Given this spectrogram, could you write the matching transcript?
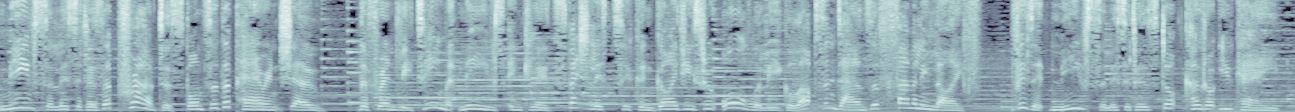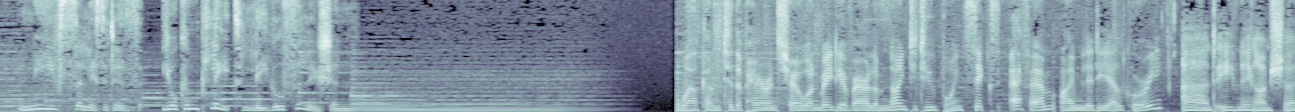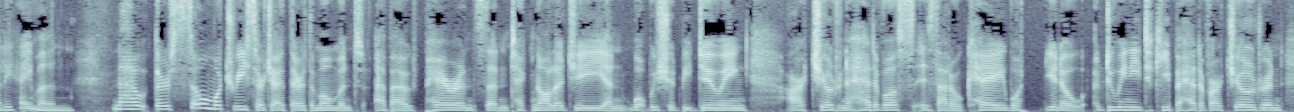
Neves Solicitors are proud to sponsor The Parent Show. The friendly team at Neves includes specialists who can guide you through all the legal ups and downs of family life. Visit nevesolicitors.co.uk. Neves Solicitors, your complete legal solution. Welcome to the Parents Show on Radio Verulam 92.6 FM. I'm Lydia El. And evening, I'm Shirley Hayman. Now, there's so much research out there at the moment about parents and technology and what we should be doing. Are children ahead of us? Is that okay? What, you know, do we need to keep ahead of our children?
